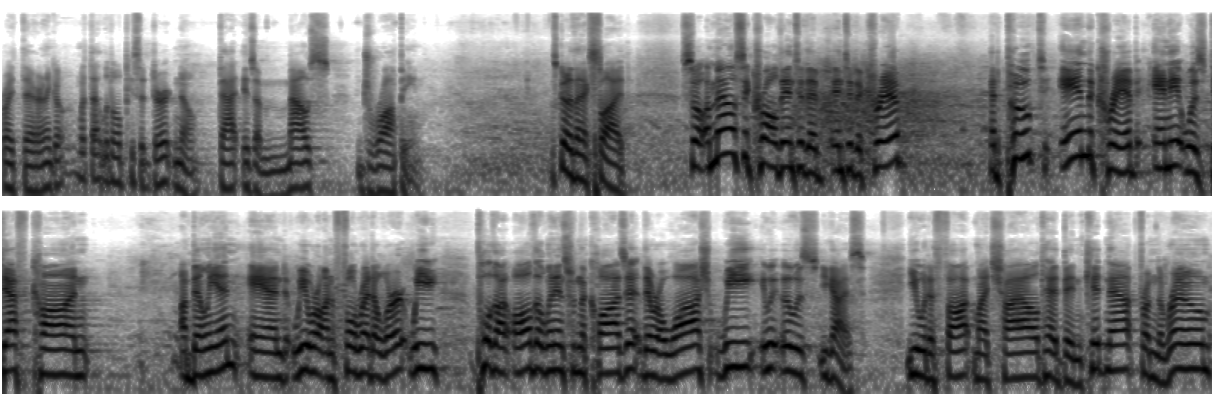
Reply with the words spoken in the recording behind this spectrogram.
right there. And I go, what, that little piece of dirt? No, that is a mouse dropping. Let's go to the next slide. So a mouse had crawled into the, into the crib, had pooped in the crib, and it was DEF CON a million, and we were on full red alert. We pulled out all the linens from the closet. They were washed. We, it, it was, you guys, you would have thought my child had been kidnapped from the room.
